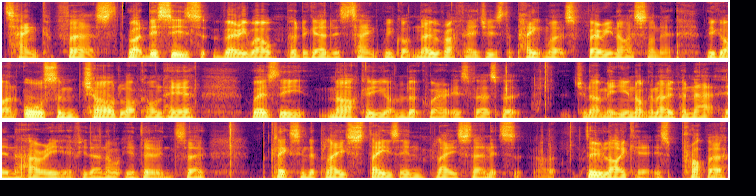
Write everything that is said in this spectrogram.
tank first. Right, this is very well put together. This tank, we've got no rough edges. The paintwork's very nice nice on it. We've got an awesome child lock on here. Where's the marker? You got to look where it is first, but do you know what I mean? You're not going to open that in a hurry if you don't know what you're doing. So clicks into place, stays in place, and it's I do like it. It's proper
